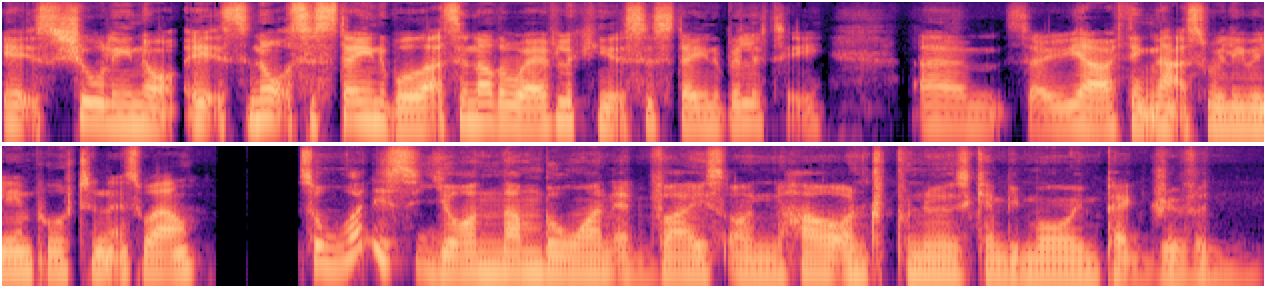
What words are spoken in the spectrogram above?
it's surely not it's not sustainable. That's another way of looking at sustainability. Um, so yeah, I think that's really really important as well. So, what is your number one advice on how entrepreneurs can be more impact driven?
